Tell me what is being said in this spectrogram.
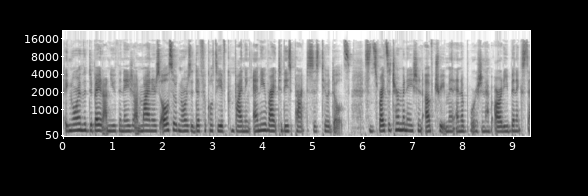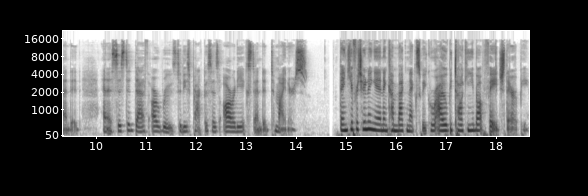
Ignoring the debate on euthanasia on minors also ignores the difficulty of confining any right to these practices to adults, since rights of termination of treatment and abortion have already been extended, and assisted death are routes to these practices already extended to minors. Thank you for tuning in and come back next week where I will be talking about phage therapy.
